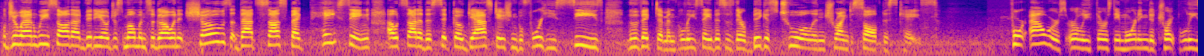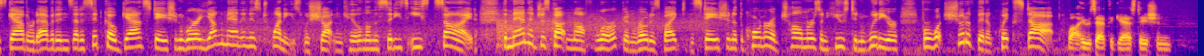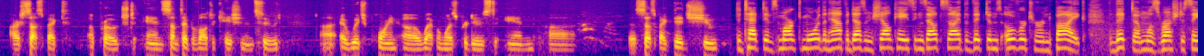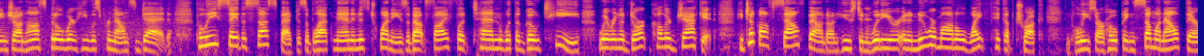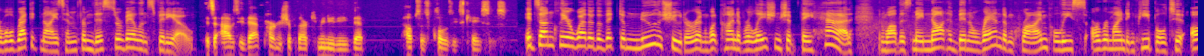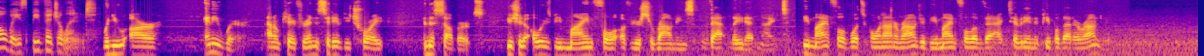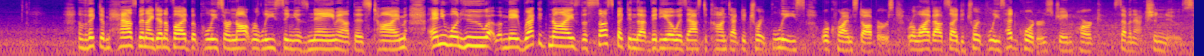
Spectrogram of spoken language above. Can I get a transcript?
Well, Joanne, we saw that video just moments ago, and it shows that suspect pacing outside of the Citgo gas station before he sees the victim. And police say this is their biggest tool in trying to solve this case. For hours early Thursday morning, Detroit police gathered evidence at a Citgo gas station where a young man in his 20s was shot and killed on the city's east side. The man had just gotten off work and rode his bike to the station at the corner of Chalmers and Houston Whittier for what should have been a quick stop. While he was at the gas station, our suspect approached and some type of altercation ensued, uh, at which point a weapon was produced and uh, the suspect did shoot Detectives marked more than half a dozen shell casings outside the victim's overturned bike. The victim was rushed to St. John Hospital where he was pronounced dead. Police say the suspect is a black man in his 20s, about 5 foot 10 with a goatee, wearing a dark colored jacket. He took off southbound on Houston Whittier in a newer model white pickup truck, and police are hoping someone out there will recognize him from this surveillance video. It's obviously that partnership with our community that helps us close these cases. It's unclear whether the victim knew the shooter and what kind of relationship they had. And while this may not have been a random crime, police are reminding people to always be vigilant. When you are anywhere, I don't care if you're in the city of Detroit, in the suburbs, you should always be mindful of your surroundings that late at night. Be mindful of what's going on around you. Be mindful of the activity and the people that are around you. The victim has been identified, but police are not releasing his name at this time. Anyone who may recognize the suspect in that video is asked to contact Detroit Police or Crime Stoppers. We're live outside Detroit Police headquarters. Jane Park, 7 Action News.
